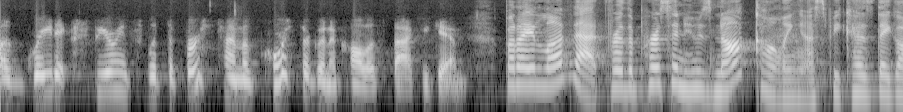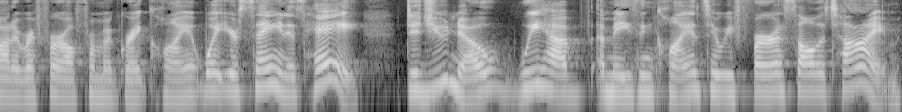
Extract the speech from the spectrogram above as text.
a great experience with the first time, of course they're going to call us back again. But I love that for the person who's not calling us because they got a referral from a great client. What you're saying is, hey, did you know we have amazing clients who refer us all the time?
